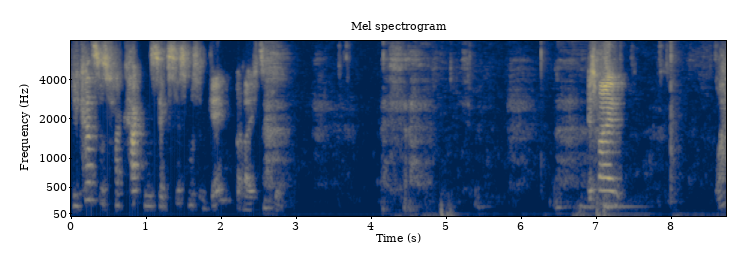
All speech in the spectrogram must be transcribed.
Wie kannst du es verkacken, Sexismus im Gaming-Bereich zu tun? Ich meine, what?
